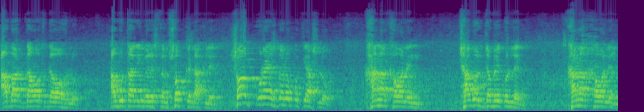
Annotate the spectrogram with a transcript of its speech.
আবার দাওয়াত দেওয়া হলো। আবু তালিব আল ইসলাম সবকে ডাকলেন। সব কোরাইশ দলপতি আসলো। খানা খাওয়ালেন। ছাগল জবাই করলেন। খানা খাওয়ালেন।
